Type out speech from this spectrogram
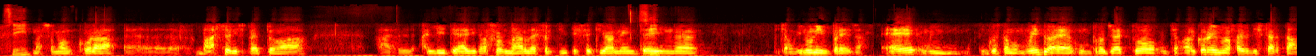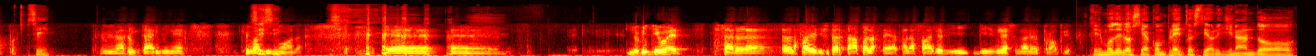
sì. ma sono ancora eh, basse rispetto a, a, all'idea di trasformarla effettivamente sì. in diciamo, in un'impresa. Un, in questo momento è un progetto diciamo, ancora in una fase di start-up. Sì. Per usare un termine che va sì, di moda. eh, eh, l'obiettivo è passare dalla fase di start-up alla, alla, fase di business vero e proprio. Che il modello sia completo e stia originando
